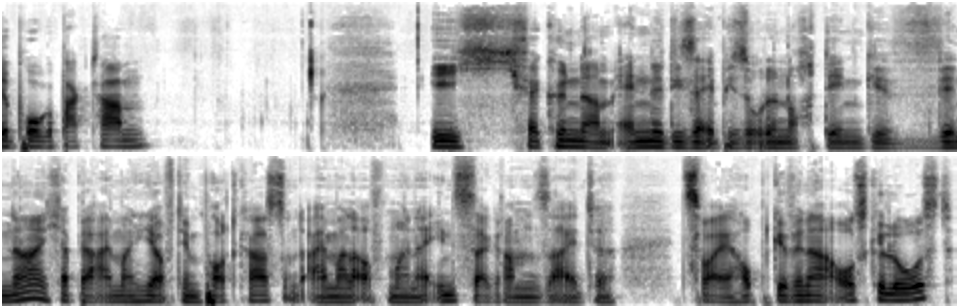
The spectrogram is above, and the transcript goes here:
Depot gepackt haben. Ich verkünde am Ende dieser Episode noch den Gewinner. Ich habe ja einmal hier auf dem Podcast und einmal auf meiner Instagram-Seite zwei Hauptgewinner ausgelost.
